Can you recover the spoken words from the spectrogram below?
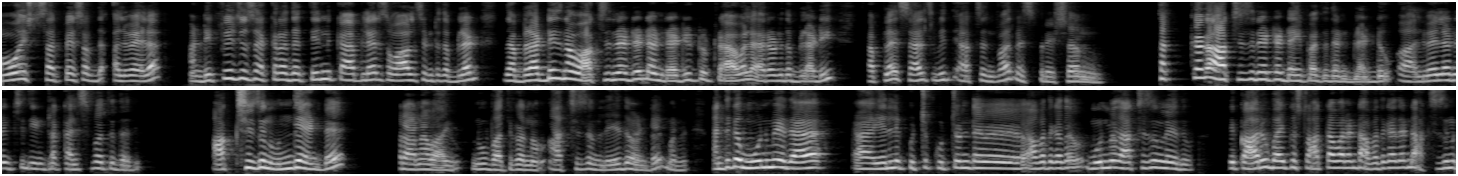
most surface of the alveoli and diffuses across the thin capillaries walls into the blood the blood is now oxygenated and ready to travel around the blood supply cells with oxygen for respiration చక్కగా ఆక్సిజనేటెడ్ అయిపోతుంది అండి బ్లడ్ అల్వేల నుంచి దీంట్లో కలిసిపోతుంది అది. ఆక్సిజన్ ఉంది అంటే ప్రాణవాయువు. నువ్వు బతుకున్నావు ఆక్సిజన్ లేదు అంటే మన అందుకే మూన్ మీద వెళ్ళి కూర్చు కూర్చుంటే అవ్వదు కదా. మూన్ మీద ఆక్సిజన్ లేదు. ఈ కారు బైక్ స్టార్ట్ అవ్వాలంటే అవ్వదు కదండి. ఆక్సిజన్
